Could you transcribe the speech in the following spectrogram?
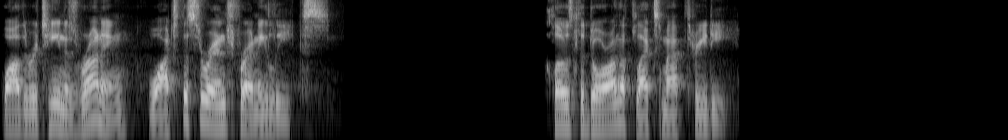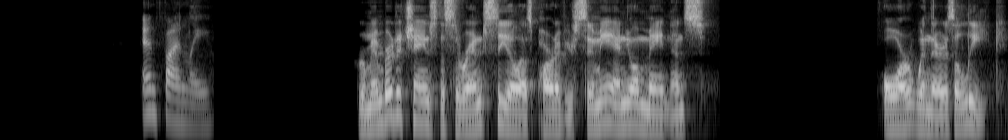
While the routine is running, watch the syringe for any leaks. Close the door on the FlexMap 3D. And finally, remember to change the syringe seal as part of your semi annual maintenance or when there is a leak.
